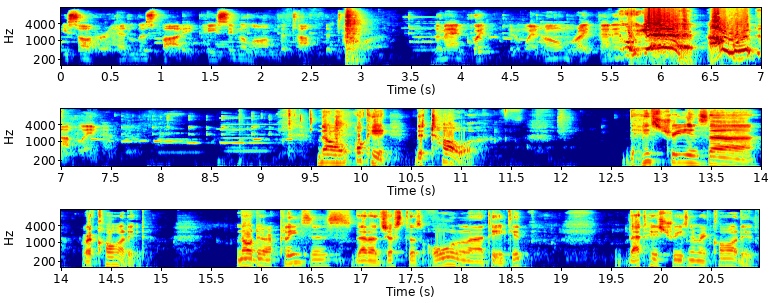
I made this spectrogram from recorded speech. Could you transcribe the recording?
he saw her headless body pacing along the top of the tower. The man quit and went home right then and Oh there. yeah, I would. Not blame him. No, okay, the tower. The history is uh recorded. No, there are places that are just as old, I take it. That history isn't recorded.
